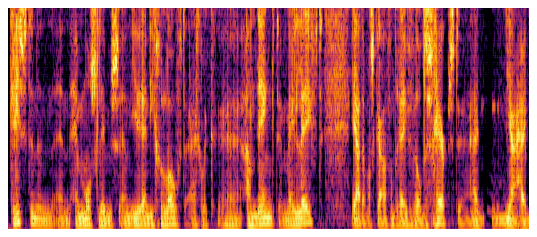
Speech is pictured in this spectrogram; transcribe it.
christenen en, en moslims en iedereen die gelooft eigenlijk uh, aan denkt en meeleeft. Ja, daar was Karel van Dreven wel de scherpste. Hij, ja, hij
